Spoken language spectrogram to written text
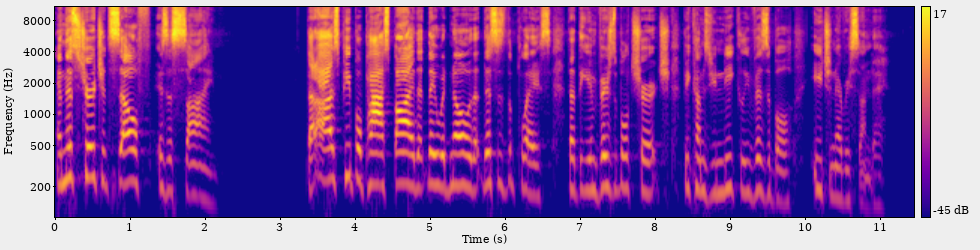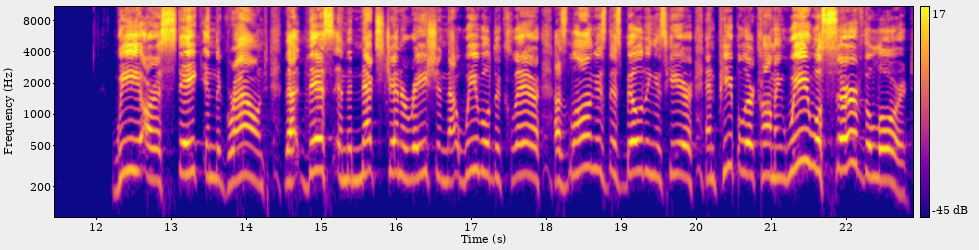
And this church itself is a sign that as people pass by that they would know that this is the place that the invisible church becomes uniquely visible each and every Sunday. We are a stake in the ground that this and the next generation that we will declare as long as this building is here and people are coming, we will serve the Lord.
